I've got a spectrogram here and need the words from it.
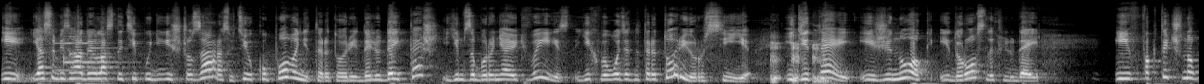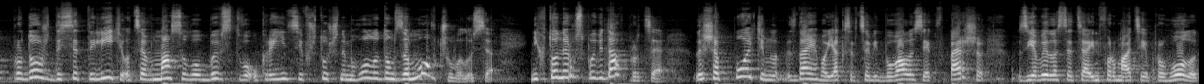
і я собі згадую власне ці події, що зараз у ці окуповані території, де людей теж їм забороняють виїзд, їх вивозять на територію Росії, і дітей, і жінок, і дорослих людей. І фактично впродовж десятиліть оце масове вбивство українців штучним голодом замовчувалося. Ніхто не розповідав про це. Лише потім знаємо, як це все відбувалося, як вперше з'явилася ця інформація про голод.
